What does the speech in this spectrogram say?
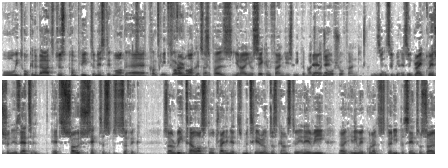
or are we talking about just complete domestic market? Uh, complete foreign, markets. I suppose you know in your second fund you speak about yeah, your offshore fund. It's a, it's, a, it's a, great question. Is it's so sector specific. So retail are still trading at material discounts to NAV, uh, anywhere call it thirty percent or so.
